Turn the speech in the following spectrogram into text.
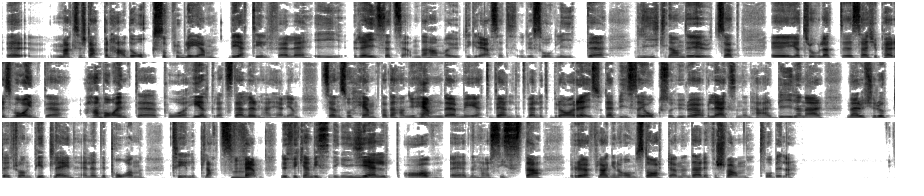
Eh, Max Verstappen hade också problem vid ett tillfälle i racet sen där han var ute i gräset och det såg lite liknande ut. Så att eh, jag tror väl att eh, Sergio Perez var inte han var inte på helt rätt ställe den här helgen. Sen så hämtade han ju hem det med ett väldigt, väldigt bra race och där visar ju också hur överlägsen den här bilen är när du kör upp dig från pitlane eller depån till plats fem. Nu fick han visserligen hjälp av eh, den här sista rödflaggen och omstarten där det försvann två bilar.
